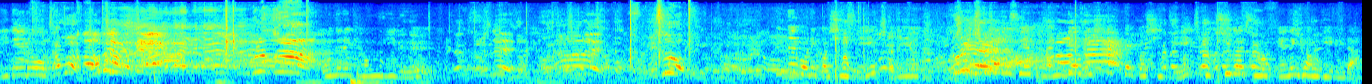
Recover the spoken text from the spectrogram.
이대로 오늘의 경기를 끝내버릴 것인지 아니면 최 선수의 반격이 시작될 것인지 득수가 주목되는 경기입니다.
